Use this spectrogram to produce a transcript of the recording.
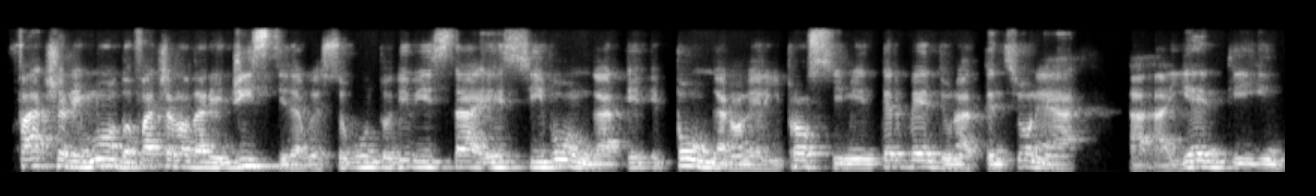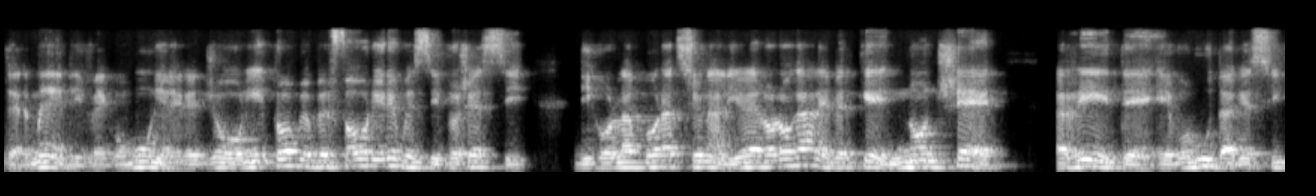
facciano in modo, facciano da registi da questo punto di vista e si ponga, e, e pongano nei prossimi interventi un'attenzione a, agli enti intermedi fra i comuni e le regioni proprio per favorire questi processi di collaborazione a livello locale perché non c'è rete evoluta che si,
